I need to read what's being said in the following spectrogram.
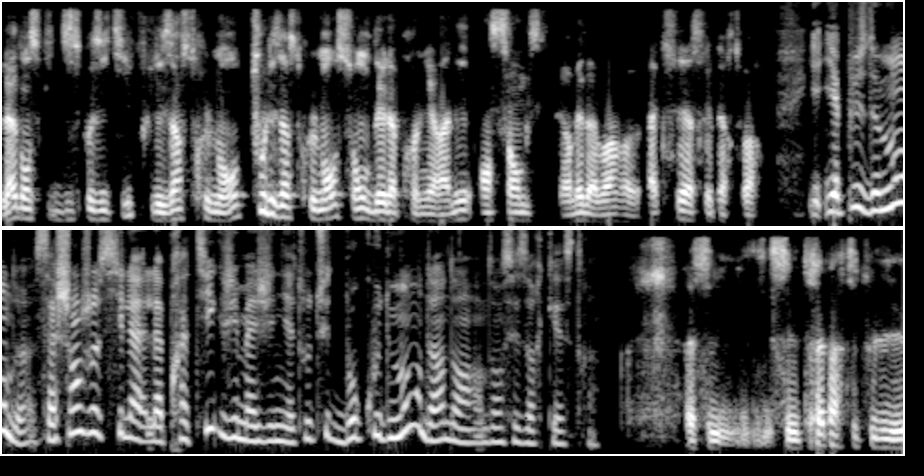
Là, dans ce dispositif, les instruments, tous les instruments sont dès la première année ensemble, ce qui permet d'avoir euh, accès à ce répertoire. Il y a plus de monde. Ça change aussi la, la pratique, j'imagine. Il y a tout de suite beaucoup de monde hein, dans, dans ces orchestres. Ah, c'est très particulier,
